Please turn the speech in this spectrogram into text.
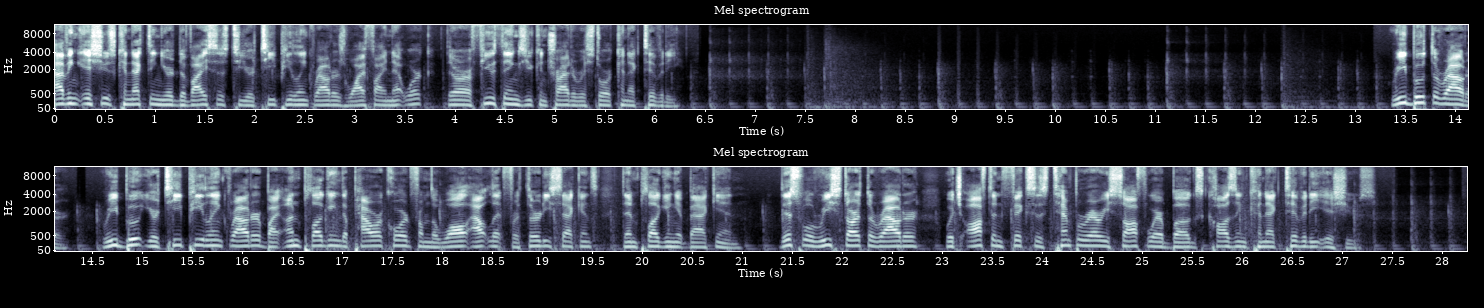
Having issues connecting your devices to your TP Link router's Wi Fi network? There are a few things you can try to restore connectivity. Reboot the router. Reboot your TP Link router by unplugging the power cord from the wall outlet for 30 seconds, then plugging it back in. This will restart the router, which often fixes temporary software bugs causing connectivity issues.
